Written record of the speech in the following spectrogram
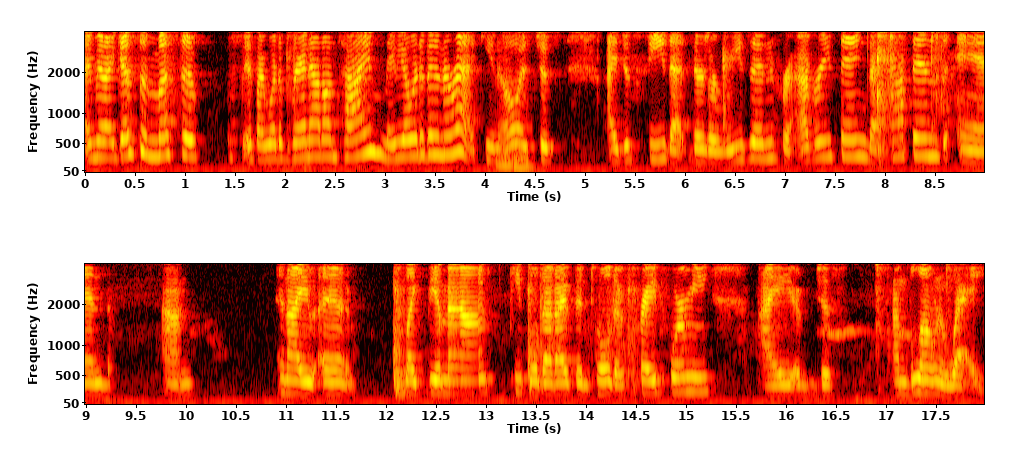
I mean, I guess it must have. If I would have ran out on time, maybe I would have been in a wreck. You know, mm-hmm. it's just I just see that there's a reason for everything that happens, and um, and I uh, like the amount of people that I've been told have prayed for me. I am just I'm blown away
